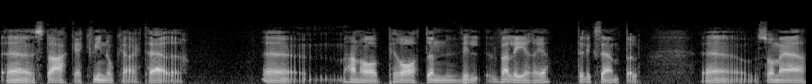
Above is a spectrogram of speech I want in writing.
eh, starka kvinnokaraktärer. Han har piraten Valeria till exempel som är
